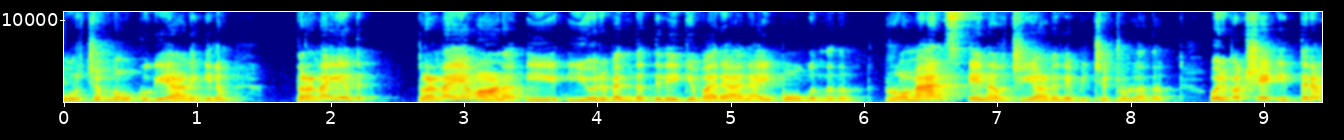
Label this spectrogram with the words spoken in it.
ഊർജം നോക്കുകയാണെങ്കിലും പ്രണയ പ്രണയമാണ് ഈ ഈ ഒരു ബന്ധത്തിലേക്ക് വരാനായി പോകുന്നത്. റൊമാൻസ് എനർജിയാണ് ലഭിച്ചിട്ടുള്ളത്. ഒരുപക്ഷെ ഇത്തരം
